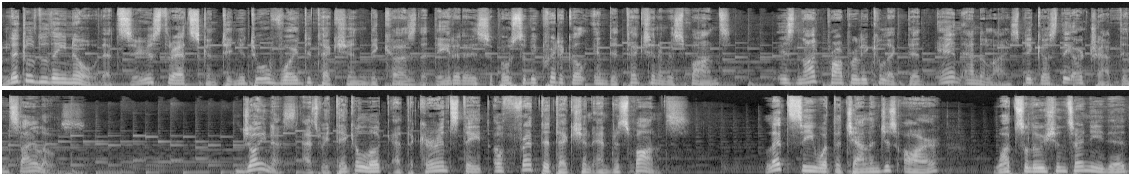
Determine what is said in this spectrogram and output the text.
Little do they know that serious threats continue to avoid detection because the data that is supposed to be critical in detection and response is not properly collected and analyzed because they are trapped in silos. Join us as we take a look at the current state of threat detection and response. Let's see what the challenges are, what solutions are needed,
